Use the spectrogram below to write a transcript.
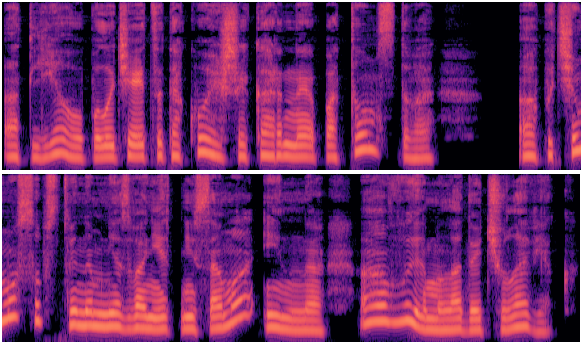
От Лео получается такое шикарное потомство. А почему, собственно, мне звонит не сама Инна, а вы, молодой человек?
